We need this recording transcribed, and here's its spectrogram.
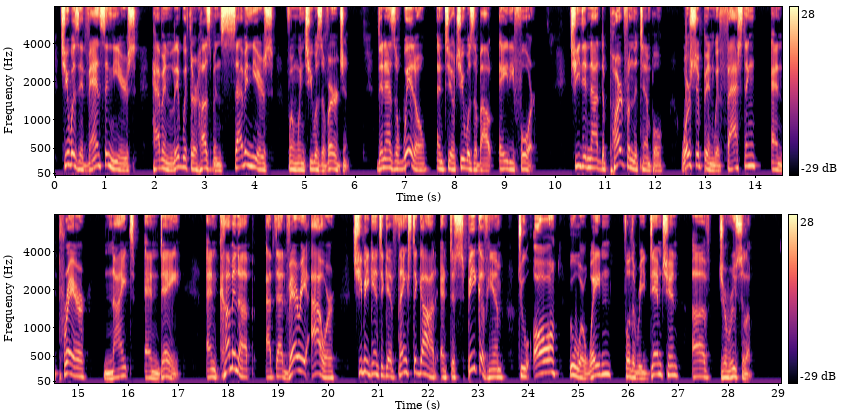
She was advanced in years, having lived with her husband seven years from when she was a virgin, then as a widow until she was about 84. She did not depart from the temple, worshiping with fasting and prayer night and day. And coming up at that very hour, she began to give thanks to God and to speak of him to all who were waiting for the redemption of Jerusalem.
